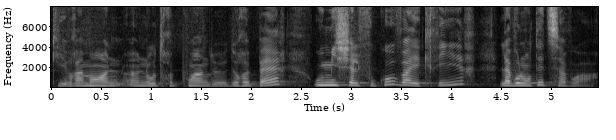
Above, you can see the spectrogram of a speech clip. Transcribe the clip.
qui est vraiment un, autre point de repère, où Michel Foucault va écrire La volonté de savoir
